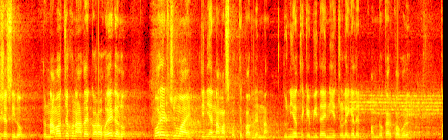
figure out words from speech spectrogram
এসেছিল। তো নামাজ যখন আদায় করা হয়ে গেল, পরের জুমায় তিনি আর নামাজ পড়তে পারলেন না। দুনিয়া থেকে বিদায় নিয়ে চলে গেলেন অন্ধকার কবরে। তো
